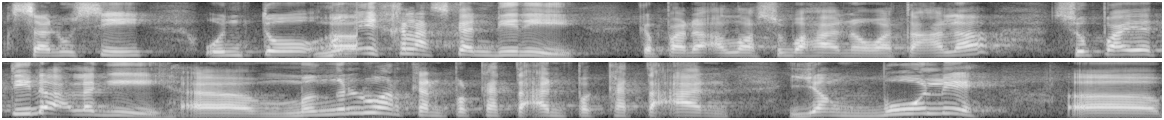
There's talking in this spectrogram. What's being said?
Sanusi untuk uh, mengikhlaskan diri kepada Allah Subhanahu Wa Taala supaya tidak lagi uh, mengeluarkan perkataan-perkataan yang boleh uh,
